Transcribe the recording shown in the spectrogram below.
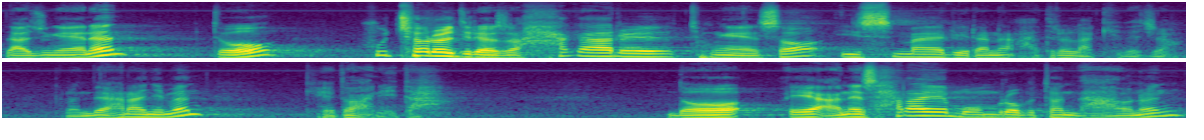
나중에는 또 후처를 들여서 하가를 통해서 이스마엘이라는 아들을 낳게 되죠. 그런데 하나님은 걔도 아니다. 너의 아내 사라의 몸으로부터 나오는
